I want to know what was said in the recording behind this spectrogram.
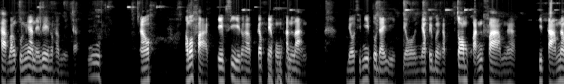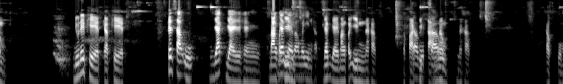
ขาดหวังผลงานได้เลยเนาะครับนี่ครับอู้เอา เอามาฝาก FC นาะครับ กับแมวหงพันล้าน เดี๋ยวสิมีตัวใดอีก เดี๋ยวยับไปเบิ่งครับ จอมขวัญฟาร์มนะครับ ติดตามนํอยู่ในเพจกับเพจ เพชรซาอุ ยักษ์ใหญ่แห่งบางปะยักษ์อิใหน ญ่บางปะอินครับ ยักษ์ใหญ่บางปะอินนะครับก็ฝากเจ้าติดตามเพชรซาอุนํนะครับ ครับผม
